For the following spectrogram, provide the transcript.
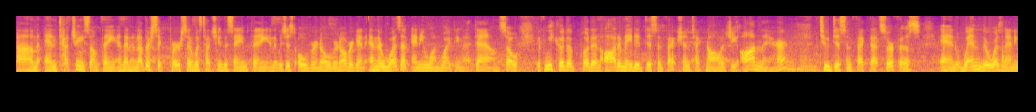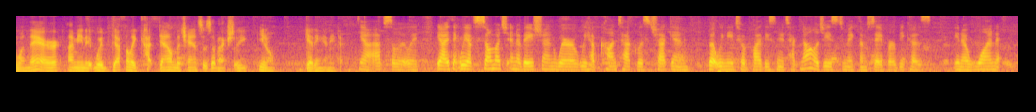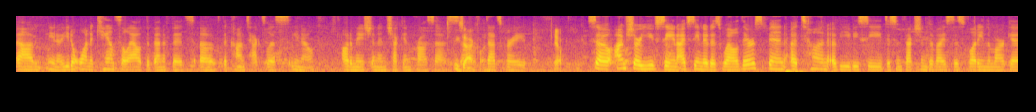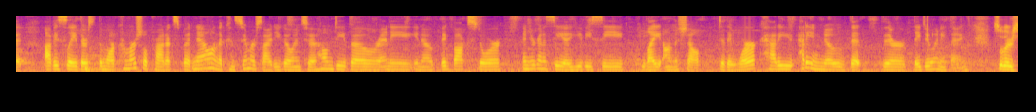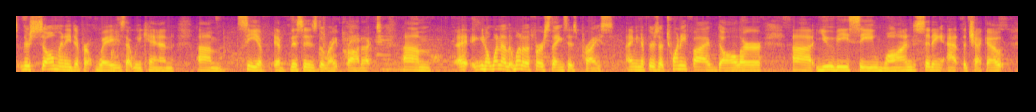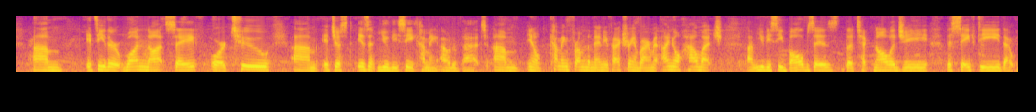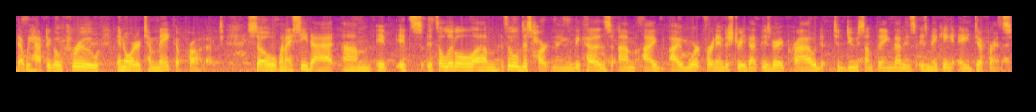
um, and touching something, and then another sick person was touching the same thing, and it was just over and over and over again. And there wasn't anyone wiping that down. So if we could have put an automated disinfection technology on there to disinfect that surface, and when there wasn't anyone there, I mean, it would definitely cut down the chances of actually, you know, getting anything. Yeah, absolutely. Yeah, I think we have so much innovation where we have contactless check-in, but we need to apply these new technologies to make them safer because, you know, one, um, you know, you don't want to cancel out the benefits of the contactless, you know, automation and check-in process. So Exactly. that's great. Yep. So I'm sure you've seen, I've seen it as well. There's been a ton of UVC disinfection devices flooding the market. Obviously, there's the more commercial products, but now on the consumer side, you go into Home Depot or any you know big box store, and you're going to see a UVC light on the shelf. Do they work? How do you how do you know that they're they do anything? So there's there's so many different ways that we can um, see if, if this is the right product. Um, uh, you know, one of the, one of the first things is price. I mean, if there's a twenty-five dollar uh, UVC wand sitting at the checkout. Um, it's either one not safe or two um, it just isn't UVC coming out of that. Um, you know, coming from the manufacturing environment, I know how much um, UVC bulbs is, the technology, the safety that, that we have to go through in order to make a product. So when I see that, um, it, it's it's a little um, it's a little disheartening because um, I I work for an industry that is very proud to do something that is is making a difference.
